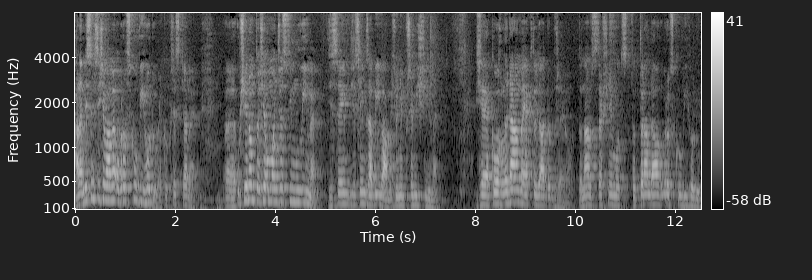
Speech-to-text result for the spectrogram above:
Ale myslím si, že máme obrovskou výhodu jako křesťané. Eh, už jenom to, že o manželství mluvíme, že se jim, že se jim zabýváme, že o něm přemýšlíme, že jako hledáme, jak to dělat dobře. Jo. To nám strašně moc, to, to nám dává obrovskou výhodu.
